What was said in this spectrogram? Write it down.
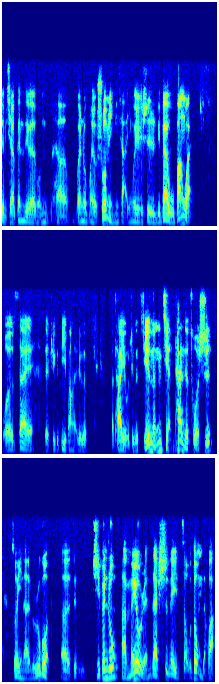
对不起啊，跟这个我们呃观众朋友说明一下，因为是礼拜五傍晚，我在的这个地方的这个，它有这个节能减碳的措施，所以呢，如果呃这几分钟啊没有人在室内走动的话。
